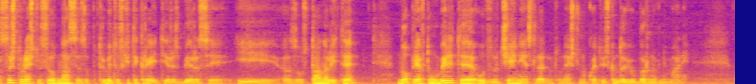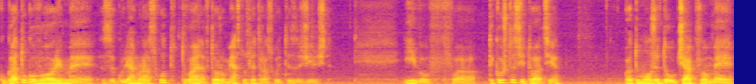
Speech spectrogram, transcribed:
Също нещо се отнася за потребителските кредити, разбира се, и за останалите, но при автомобилите от значение е следното нещо, на което искам да ви обърна внимание. Когато говорим за голям разход, това е на второ място след разходите за жилище. И в а, текуща ситуация, която може да очакваме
